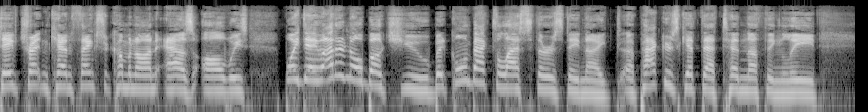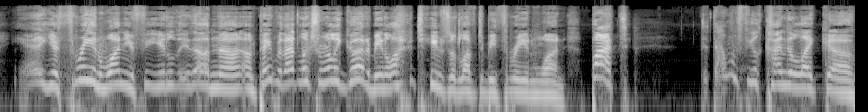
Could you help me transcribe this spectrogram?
Dave Trenton Ken, thanks for coming on as always. Boy, Dave, I don't know about you, but going back to last Thursday night, uh, Packers get that 10 nothing lead yeah, you're three and one. You're, you're on, uh, on paper that looks really good. I mean, a lot of teams would love to be three and one, but did that one feel kind of like uh,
